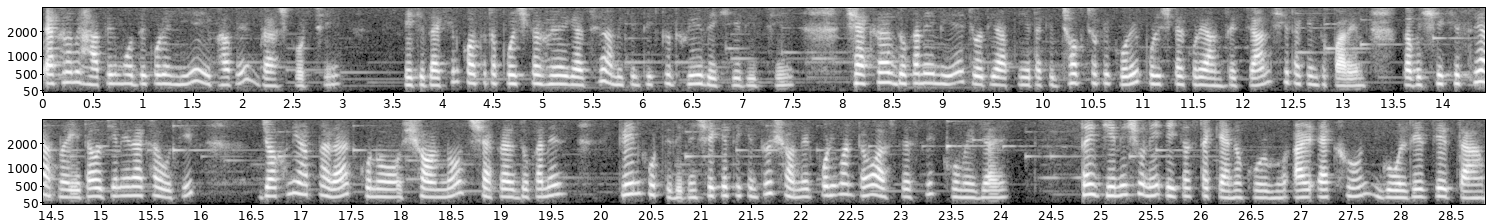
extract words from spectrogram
এখন আমি হাতের মধ্যে করে নিয়ে এভাবে ব্রাশ করছি। এই যে দেখেন কতটা পরিষ্কার হয়ে গেছে, আমি কিন্তু একটু ধুয়ে দেখিয়ে দিচ্ছি। শ্যাকরার দোকানে নিয়ে যদি আপনি এটাকে ঝকঝকে করে পরিষ্কার করে আনতে চান, সেটা কিন্তু পারেন। তবে সেক্ষেত্রে আপনার এটাও জেনে রাখা উচিত, যখনই আপনারা কোনো স্বর্ণ শ্যাকরার দোকানে ক্লিন করতে দেবেন, সেক্ষেত্রে কিন্তু স্বর্ণের পরিমাণটাও আস্তে আস্তে কমে যায়। তাই জেনে শুনে এই কাজটা কেন করব? আর এখন গোল্ডের যে দাম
